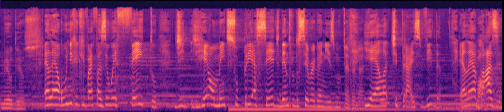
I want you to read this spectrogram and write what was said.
Meu Deus. Ela é a única que vai fazer o efeito de, de, realmente suprir a sede dentro do seu organismo. É verdade. E ela te traz vida. Ela é a Uau. base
